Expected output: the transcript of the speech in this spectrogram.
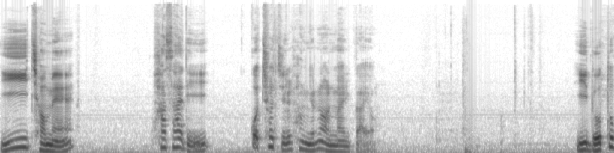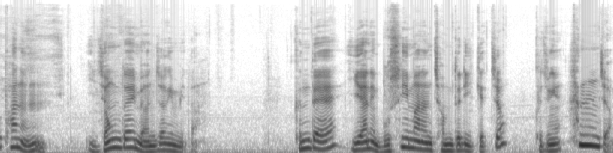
이 점에 화살이 꽂혀질 확률은 얼마일까요? 이 로토판은 이 정도의 면적입니다. 근데 이 안에 무수히 많은 점들이 있겠죠? 그 중에 한 점,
